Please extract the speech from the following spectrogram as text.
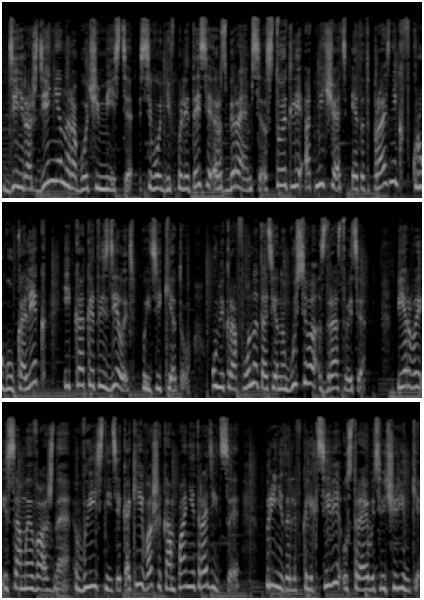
День рождения на рабочем месте. Сегодня в Политесе разбираемся, стоит ли отмечать этот праздник в кругу коллег и как это сделать по этикету. У микрофона Татьяна Гусева. Здравствуйте. Первое и самое важное. Выясните, какие ваши компании традиции. Принято ли в коллективе устраивать вечеринки?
